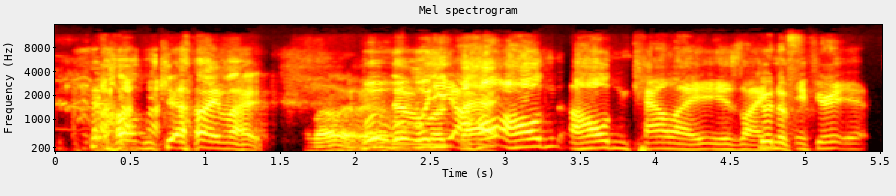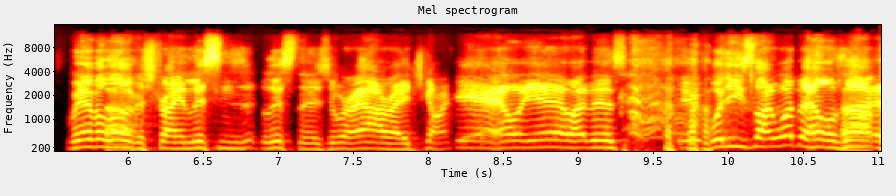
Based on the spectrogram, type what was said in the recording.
Holden Calais, mate. Love it. What, what you, a Holden, a Holden Calais is like have, if you're. We have a lot uh, of Australian listens, listeners who are our age going, yeah, hell yeah, like this. Woody's like, what the hell is uh,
